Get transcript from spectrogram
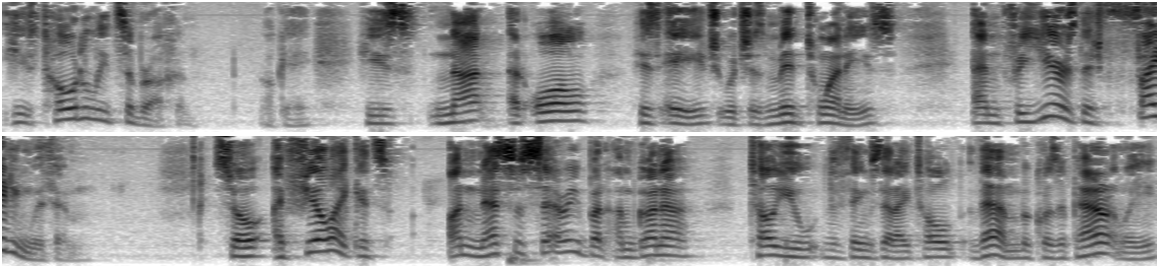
He's totally tzebrachen. Okay, he's not at all his age, which is mid twenties, and for years they're fighting with him. So I feel like it's unnecessary, but I'm gonna tell you the things that I told them because apparently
